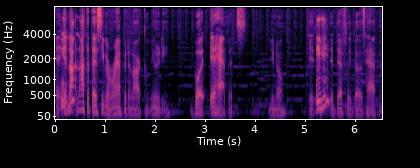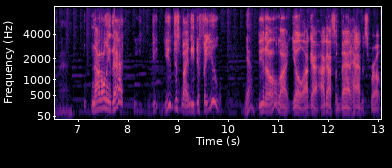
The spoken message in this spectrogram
And, Mhm. and not not that that's even rampant in our community, but it happens. You know, it Mhm. it definitely does happen, man. not only that, you, you just might need it for you. Yeah. You know, like, yo, I got I got some bad habits, bro.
